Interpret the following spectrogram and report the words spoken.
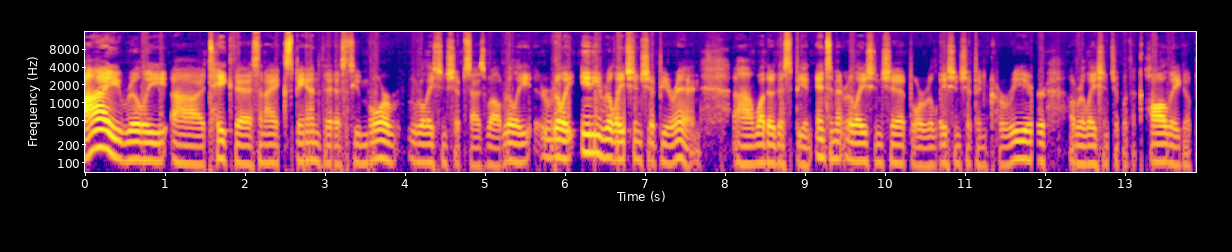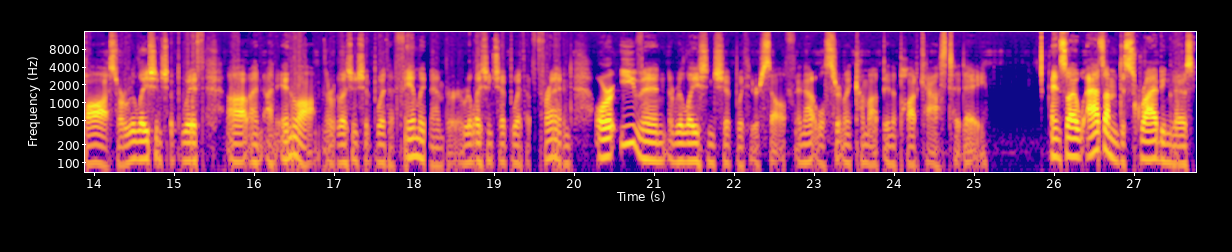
I really uh, take this and I expand this to more relationships as well. Really, really any relationship you're in, uh, whether this be an intimate relationship or relationship in career, a relationship with a colleague, a boss, or a relationship with uh, uh, an, an in law, a relationship with a family member, a relationship with a friend, or even a relationship with yourself. And that will certainly come up in the podcast today. And so, I, as I'm describing this,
